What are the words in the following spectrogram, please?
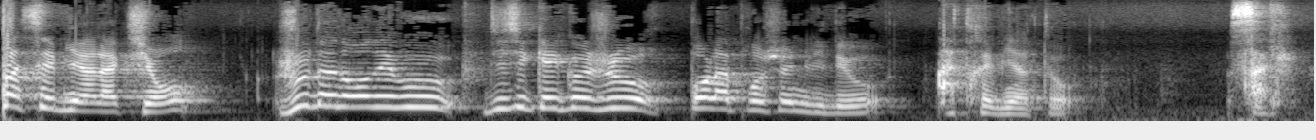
Passez bien à l'action. Je vous donne rendez-vous d'ici quelques jours pour la prochaine vidéo. À très bientôt. Salut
